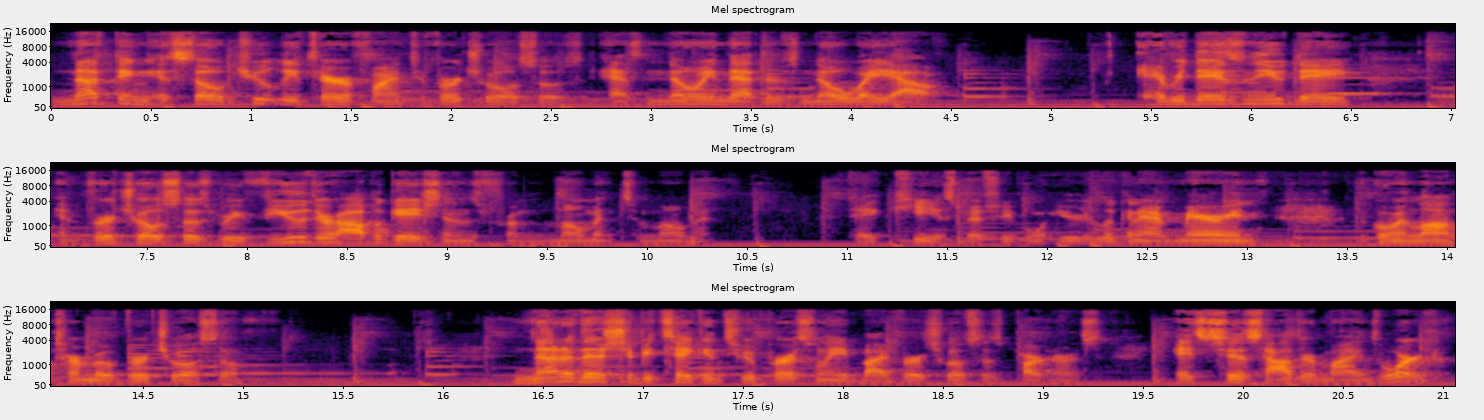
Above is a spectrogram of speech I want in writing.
Nothing is so acutely terrifying to virtuosos as knowing that there's no way out. Every day is a new day, and virtuosos review their obligations from moment to moment. Take key, especially if you're looking at marrying or going long term with a virtuoso. None of this should be taken too personally by virtuosos partners. It's just how their minds work.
